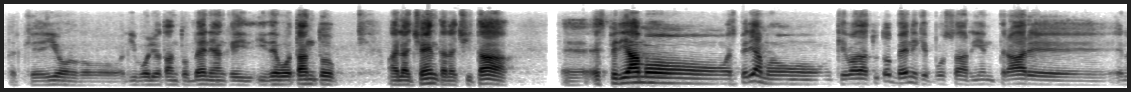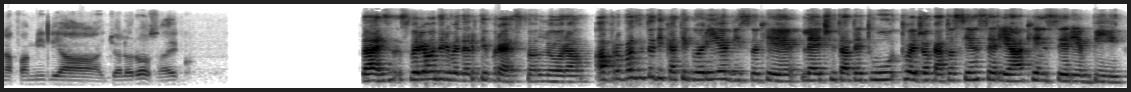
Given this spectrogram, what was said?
perché io li voglio tanto bene, anche li devo tanto alla gente, alla città eh, speriamo, speriamo che vada tutto bene, che possa rientrare nella famiglia giallorosa. Ecco. Dai, speriamo di rivederti presto allora. A proposito di categorie, visto che le hai citate tu, tu hai giocato sia in Serie A che in Serie B.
